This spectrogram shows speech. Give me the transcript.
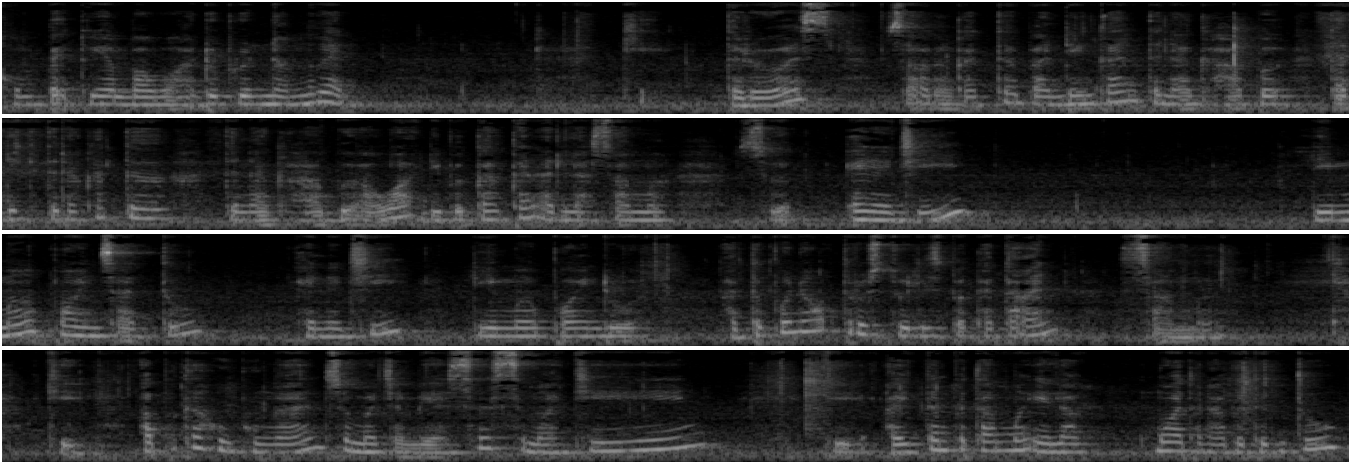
compared tu yang bawah 26 tu kan okay. terus akan kata bandingkan tenaga haba. Tadi kita dah kata tenaga haba awak dibekalkan adalah sama. So energy 5.1 energy 5.2 ataupun awak terus tulis perkataan sama. Okey, apakah hubungan? So macam biasa semakin okey, item pertama ialah muatan haba tentu,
